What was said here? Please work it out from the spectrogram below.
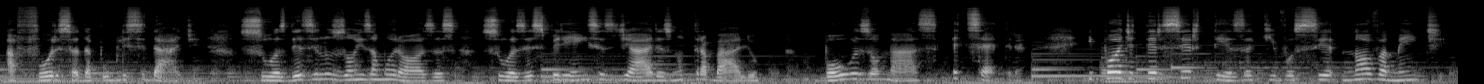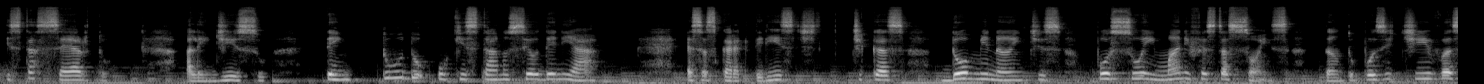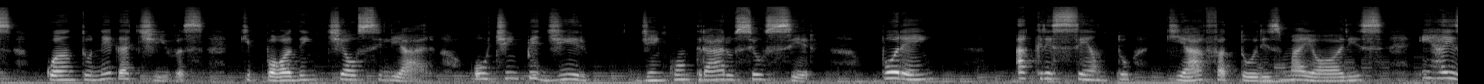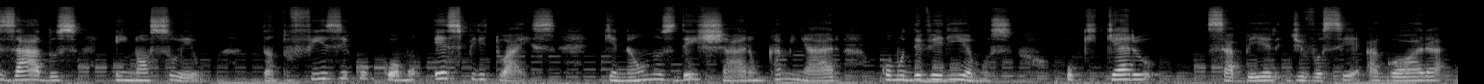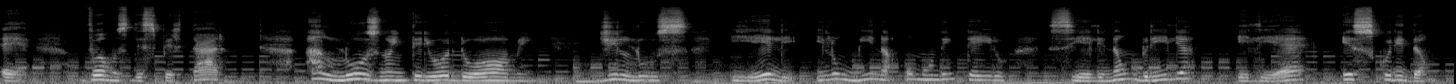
a força da publicidade, suas desilusões amorosas, suas experiências diárias no trabalho, boas ou más, etc. E pode ter certeza que você novamente está certo. Além disso, tem tudo o que está no seu DNA. Essas características dominantes possuem manifestações tanto positivas quanto negativas que podem te auxiliar ou te impedir de encontrar o seu ser. Porém, acrescento que há fatores maiores enraizados em nosso eu, tanto físico como espirituais, que não nos deixaram caminhar como deveríamos. O que quero saber de você agora é: vamos despertar? A luz no interior do homem, de luz, e ele ilumina o mundo inteiro. Se ele não brilha, ele é escuridão.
